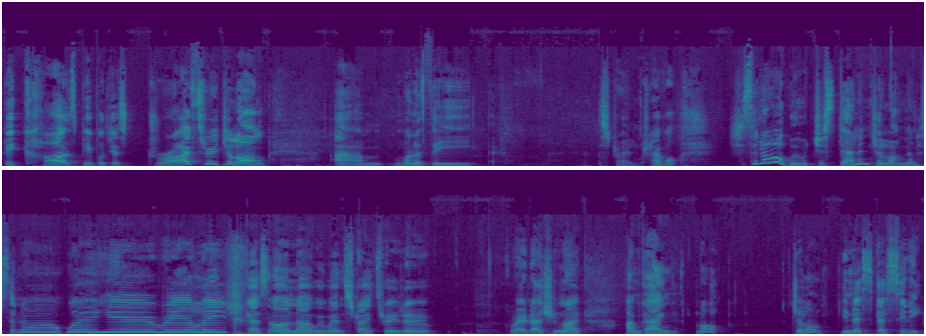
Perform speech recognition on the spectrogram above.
because people just drive through Geelong. Um, one of the Australian Travel. She said, "Oh, we were just down in Geelong," and I said, "Oh, were you really?" She goes, "Oh no, we went straight through to Great Ocean Road." I'm going, "Look, Geelong, UNESCO City.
